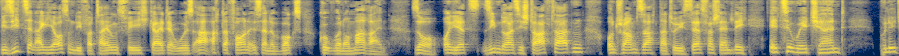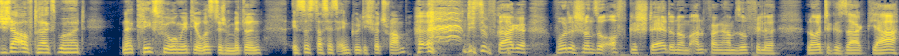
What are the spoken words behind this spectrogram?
Wie sieht's denn eigentlich aus um die Verteidigungsfähigkeit der USA? Ach, da vorne ist eine Box, gucken wir noch mal rein. So, und jetzt 37 Straftaten und Trump sagt natürlich selbstverständlich, it's a witch hunt, politischer Auftragsmord, ne, Kriegsführung mit juristischen Mitteln. Ist es das jetzt endgültig für Trump? Diese Frage wurde schon so oft gestellt und am Anfang haben so viele Leute gesagt, ja,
